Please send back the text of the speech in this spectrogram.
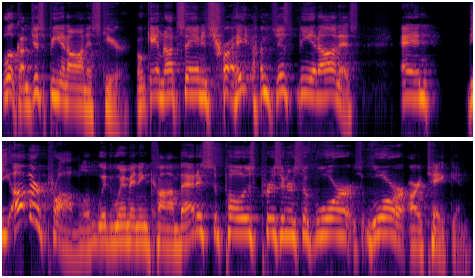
Look, I'm just being honest here. Okay. I'm not saying it's right. I'm just being honest. And the other problem with women in combat is suppose prisoners of war, war are taken.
